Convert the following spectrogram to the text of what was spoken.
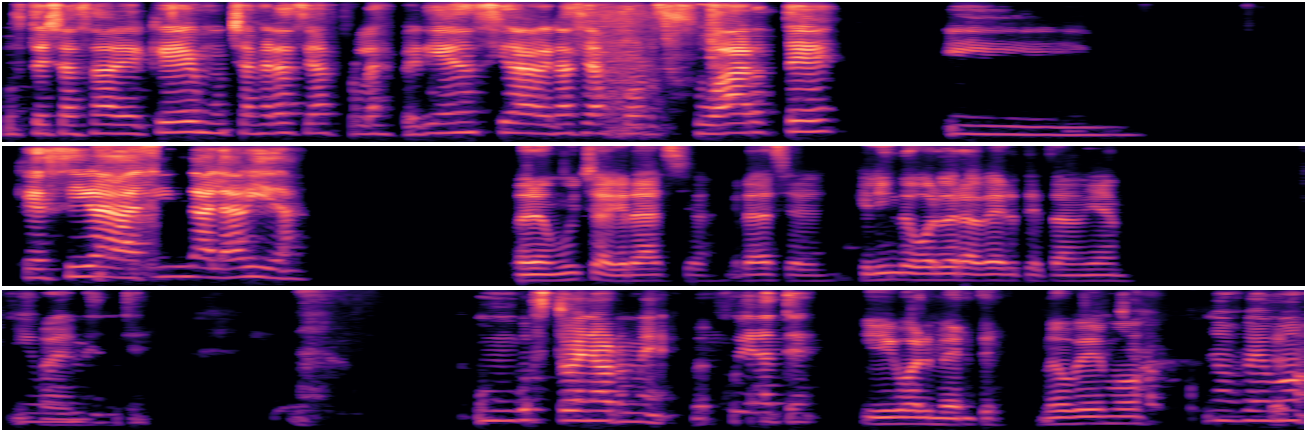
usted ya sabe que, muchas gracias por la experiencia, gracias por su arte y que siga linda la vida. Bueno, muchas gracias, gracias. Qué lindo volver a verte también. Igualmente. Un gusto enorme, cuídate. Igualmente, nos vemos. Nos vemos.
